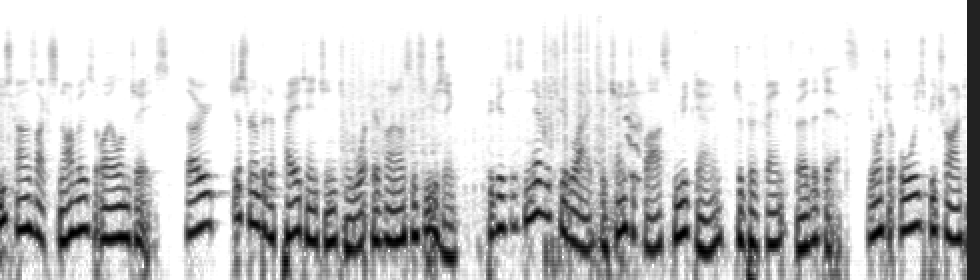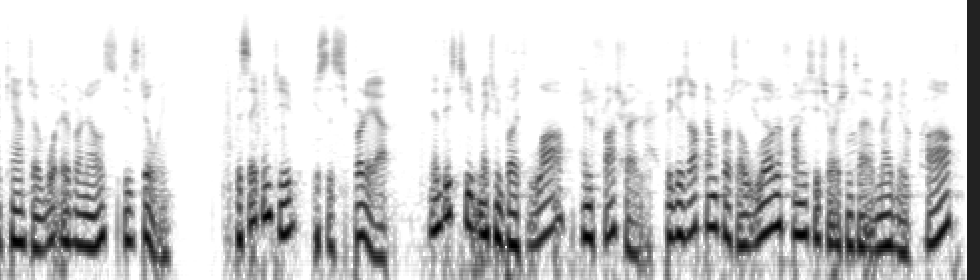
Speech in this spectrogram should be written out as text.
use guns like snipers or LMGs. Though, just remember to pay attention to what everyone else is using, because it's never too late to change a class mid-game to prevent further deaths. You want to always be trying to counter what everyone else is doing. The second tip is to spread out. Now this tip makes me both laugh and frustrated because I've come across a lot of funny situations that have made me laugh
